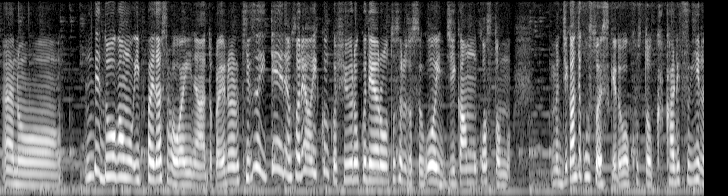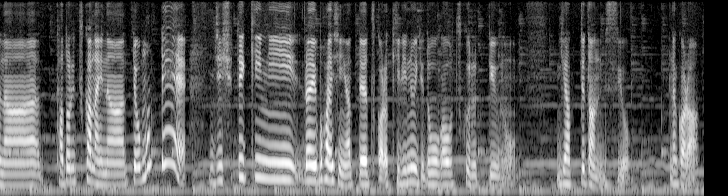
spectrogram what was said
あのー、で動画もいっぱい出した方がいいなとかいろいろ気づいてでもそれを一個一個収録でやろうとするとすごい時間もコストも、まあ、時間ってコストですけどコストかかりすぎるなたどり着かないなって思って自主的にライブ配信やったやつから切り抜いて動画を作るっていうのをやってたんですよ。だから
